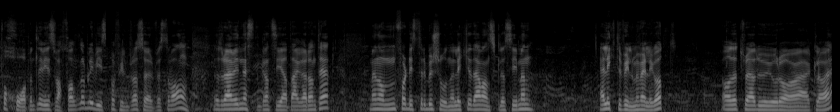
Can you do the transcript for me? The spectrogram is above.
forhåpentligvis i hvert fall til å bli vist på Film fra Sør-festivalen. Det tror jeg vi nesten kan si at det er garantert. Men om den får distribusjon eller ikke, det er vanskelig å si. Men jeg likte filmen veldig godt. Og det tror jeg du gjorde òg, Chloé.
